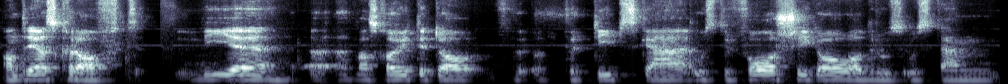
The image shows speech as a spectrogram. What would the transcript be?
Andreas Kraft, wie, äh, was könnt ihr da für, für, Tipps geben aus der Forschung oder aus, aus dem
